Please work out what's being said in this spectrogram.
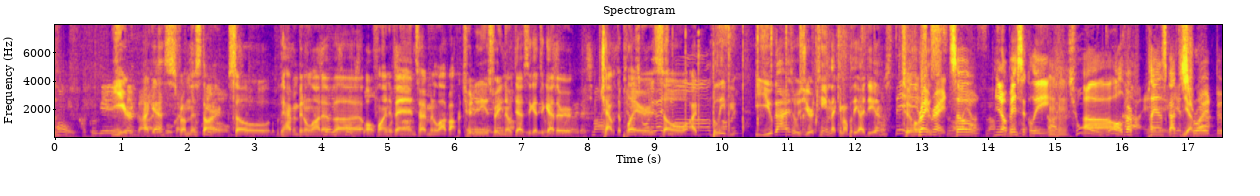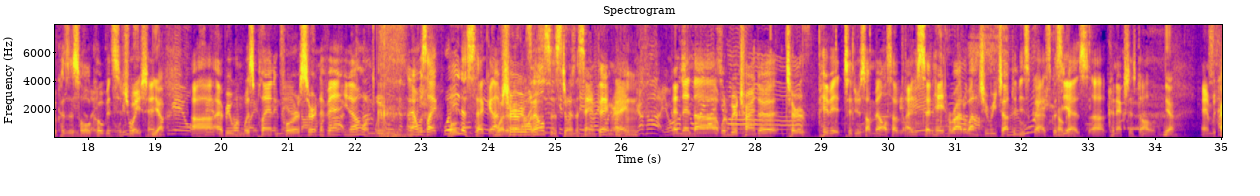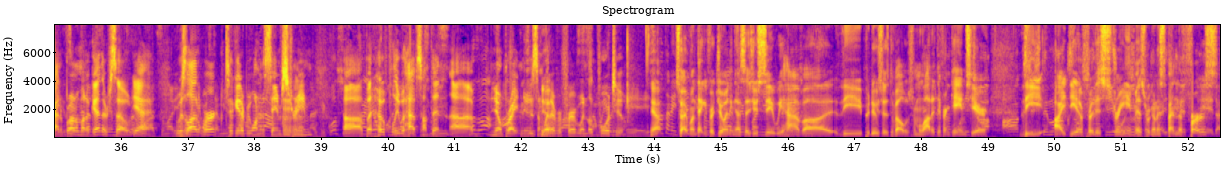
year, I guess, from the start. So there haven't been a lot of uh, offline events. There haven't been a lot of opportunities for, you know, devs to get together chat with the players. So I believe you, you guys, it was your team that came up with the idea to host Right, this. right. So, you know, basically, uh, all of our plans got destroyed because of this whole COVID situation. Yep. Uh, everyone was planning for a certain event, you know, and we and I was like, wait a second, I'm What sure everyone was else is doing the same thing, right? Mm-hmm. And then uh, when we were trying to, to pivot to do something else, I, I just said, hey, Harada, why don't you reach out to these guys because he has uh, connections to all of them. Yeah. And we kind of brought them all together. So yeah, it was a lot of work to get everyone on the same stream, uh, but hopefully we'll have something, uh, you know, bright news and Yeah. whatever for everyone to look forward to. Yeah. So everyone, thank you for joining us. As you see, we have uh, the producers, developers from a lot of different games here. The idea for this stream is we're going to spend the first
